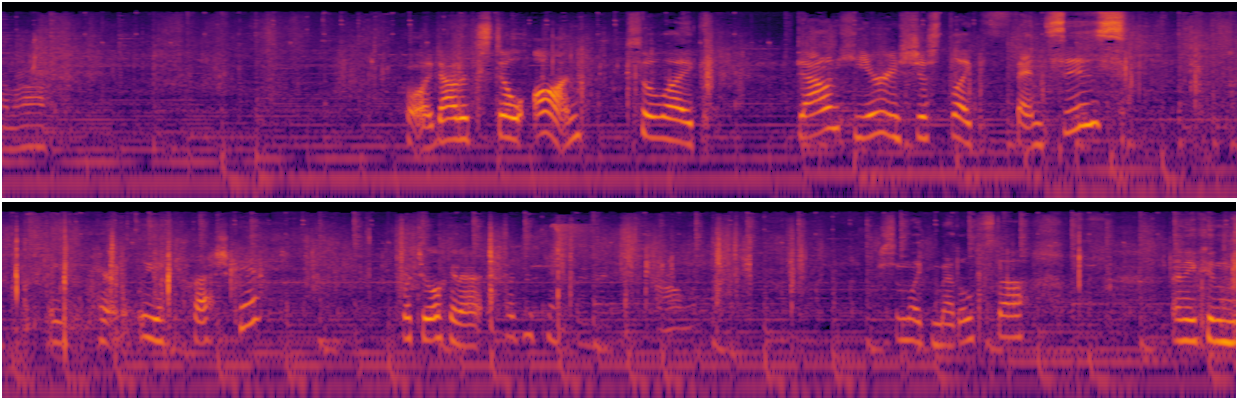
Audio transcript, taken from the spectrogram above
on off. well, I doubt it's still on. So, like, down here is just like fences and apparently a trash can. What you looking at? I just think Some like metal stuff. And you can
